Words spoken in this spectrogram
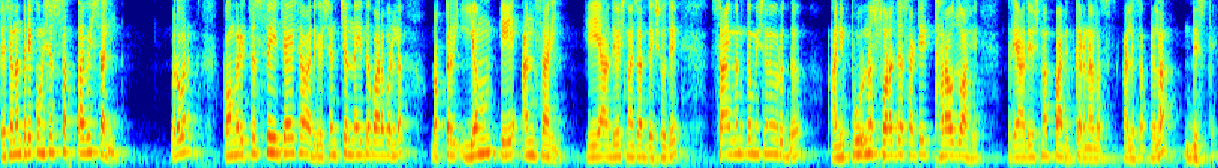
त्याच्यानंतर एकोणीसशे सत्तावीस साली बरोबर? काँग्रेसचं सेहेचाळीसावं अधिवेशन चेन्नई इथं पार पडलं. डॉक्टर यम ए अन्सारी हे या अधिवेशनाचे अध्यक्ष होते. सायमन कमिशन विरुद्ध आणि पूर्ण स्वराज्यासाठी ठराव जो आहे तर या अधिवेशनात पारित करण्याला आल्याचं आपल्याला दिसते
